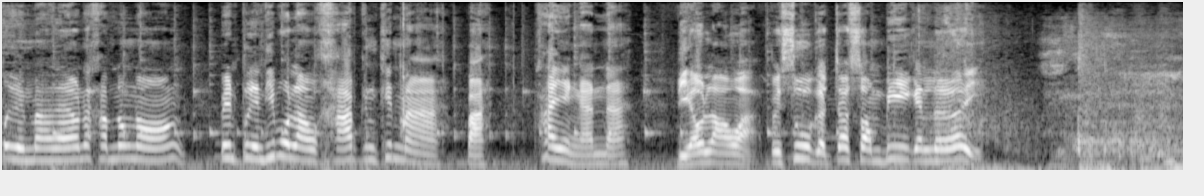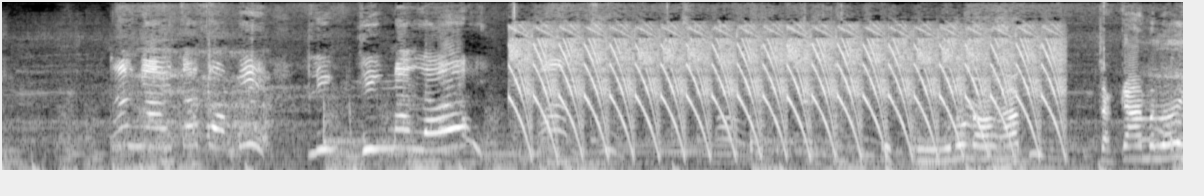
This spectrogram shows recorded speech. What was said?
ปืนมาแล้วนะครับน้องๆ เป็นปืนที่พวกเราคราฟกันขึ้นมาปะถ้าอย่างนั้นนะ เดี๋ยวเราอะ ไปสู้กับเจ้าซอมบี้กันเลย ลิงยิงมาเลยโอ้โหน้องๆครับ จัดการมาเลย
